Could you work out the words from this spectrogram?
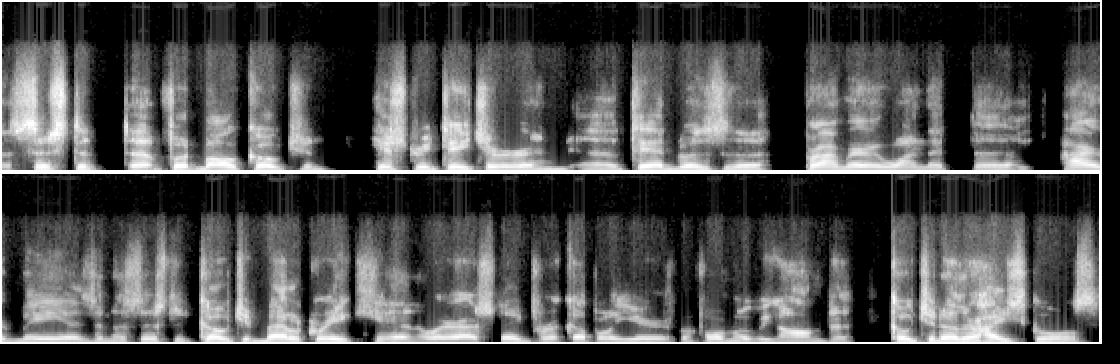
assistant uh, football coach and history teacher. And uh, Ted was the primary one that uh, hired me as an assistant coach at Battle Creek, and where I stayed for a couple of years before moving on to coach at other high schools.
